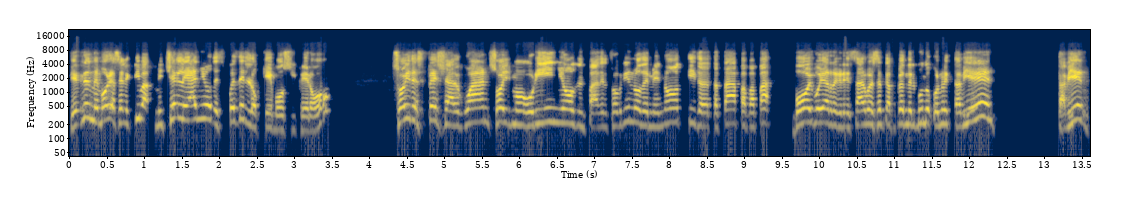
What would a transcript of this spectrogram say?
Tienes memoria selectiva. Michele Año, después de lo que vociferó, soy de Special One, soy Mourinho, el padre, el sobrino de Menotti, ta, ta, ta, pa, pa, pa. Voy, voy a regresar, voy a ser campeón del mundo con él. Está bien. Está bien,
